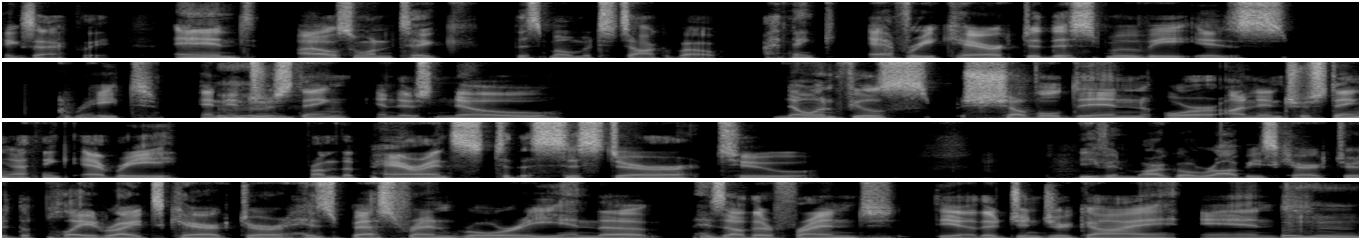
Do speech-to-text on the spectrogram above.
exactly and i also want to take this moment to talk about i think every character this movie is great and Mhm. interesting and there's no no one feels shoveled in or uninteresting i think every from the parents to the sister to even Margot Robbie's character, the playwright's character, his best friend Rory, and the his other friend, the other ginger guy, and hmm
